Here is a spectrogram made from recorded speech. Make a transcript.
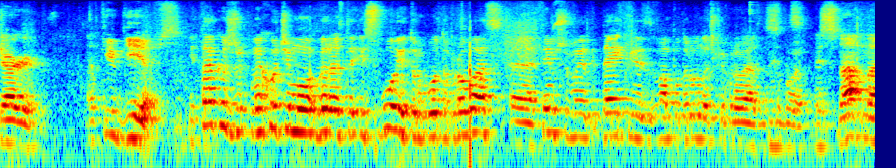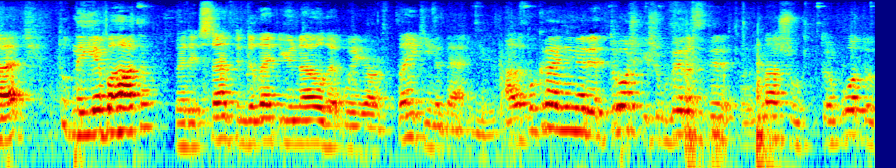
Share a few gifts. І також ми хочемо виразити і свою турботу про вас е, тим, що ми деякі з вам подаруночки привезли з собою. It's not much, Тут не є багато, but it's something to let you know that we are thinking about you але по крайній мірі трошки, щоб виразити нашу турботу,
